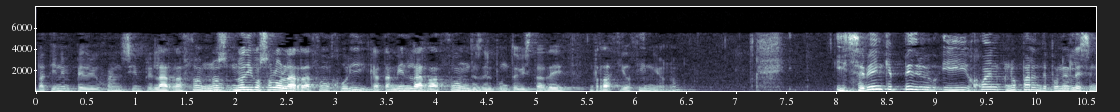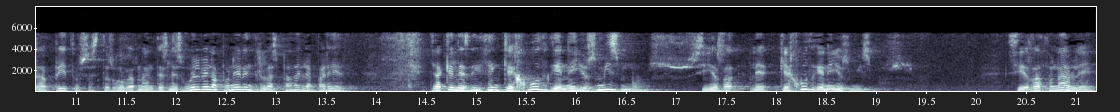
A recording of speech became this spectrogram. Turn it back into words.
la tienen Pedro y Juan siempre. La razón, no, digo solo la razón jurídica, también la razón desde el punto de vista de raciocinio. ¿no? Y se ven que Pedro y Juan no paran de ponerles en aprietos a estos gobernantes, les vuelven a poner entre la espada y la pared ya que les dicen que juzguen ellos mismos, si es, que juzguen ellos mismos. Si es razonable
